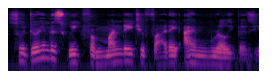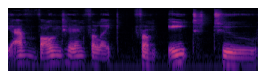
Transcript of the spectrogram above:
So during this week, from Monday to Friday, I'm really busy. I'm volunteering for like from 8 to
